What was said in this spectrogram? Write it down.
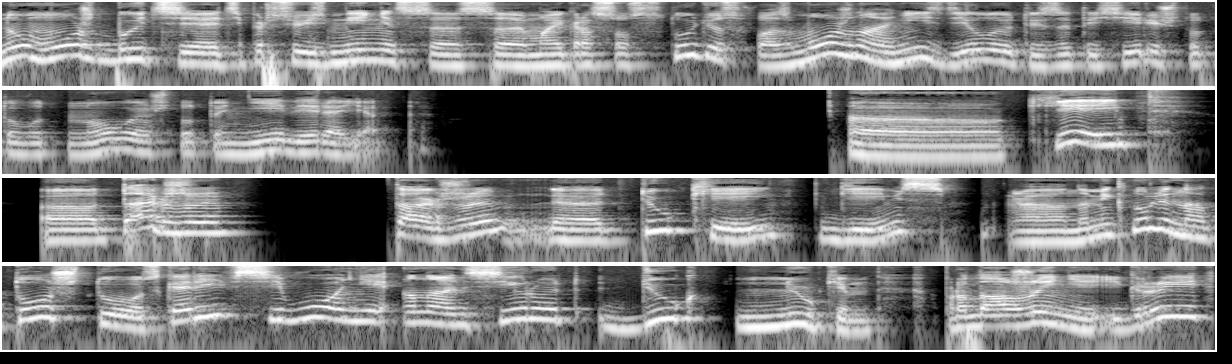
Ну, может быть, э, теперь все изменится с Microsoft Studios. Возможно, они сделают из этой серии что-то вот новое, что-то невероятное. Окей. Э, также, также 2K э, Games намекнули на то, что, скорее всего, они анонсируют Duke Nukem. Продолжение игры,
